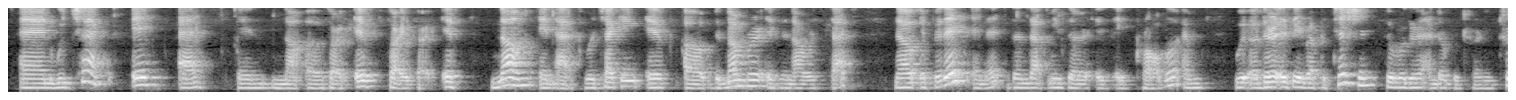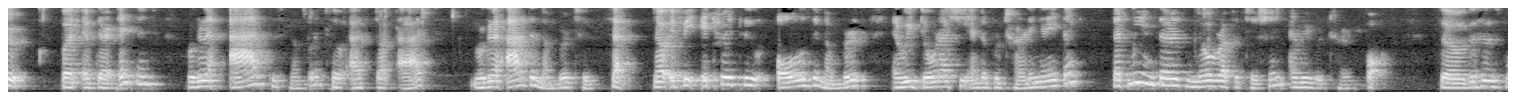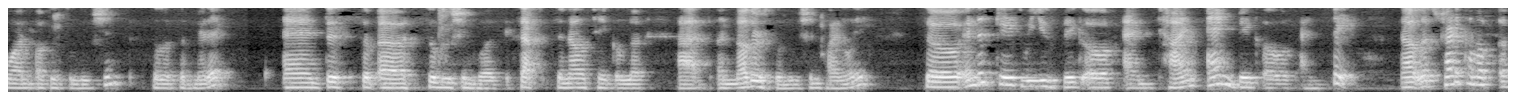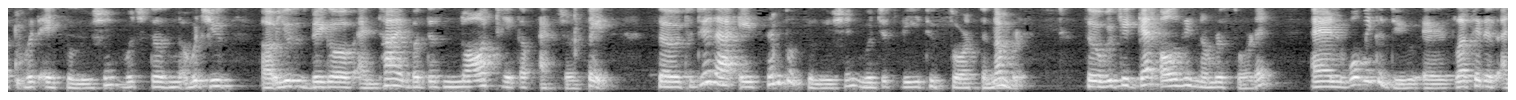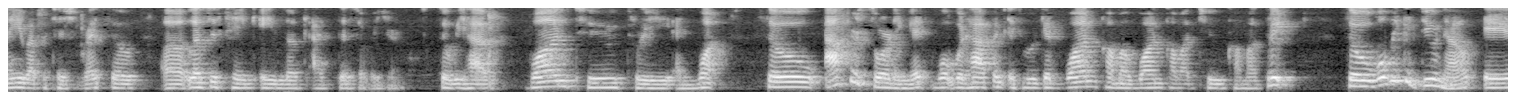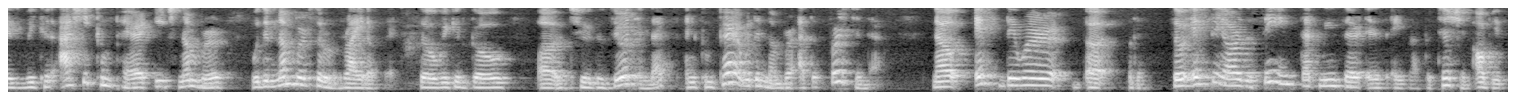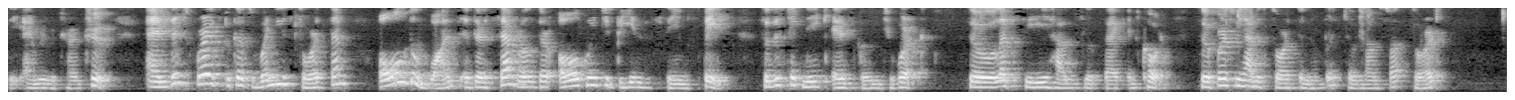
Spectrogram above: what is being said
and we check if s in num, uh, sorry, if, sorry, sorry, if num in s, we're checking if uh, the number is in our set. Now, if it is in it, then that means there is a problem and we, uh, there is a repetition, so we're going to end up returning true. But if there isn't, we're going to add this number, so s dot add, we're going to add the number to the set. Now, if we iterate through all of the numbers and we don't actually end up returning anything, that means there is no repetition and we return false. So this is one of the solutions. So let's submit it. And this uh, solution was accepted. So now let's take a look at another solution finally. So in this case, we use big O of n time and big O of n space. Now let's try to come up with a solution which does not, which use, uh, uses big O of n time but does not take up extra space. So to do that, a simple solution would just be to sort the numbers. So we could get all of these numbers sorted. And what we could do is, let's say there's any repetition, right? So uh, let's just take a look at this over here. So we have one, two, three, and one. So after sorting it, what would happen is we would get one, comma, one, comma, two, comma, three. So what we could do now is we could actually compare each number with the number to the right of it. So we could go uh, to the zeroth index and compare it with the number at the first index. Now, if they were, uh, okay, so if they are the same, that means there is a repetition, obviously, and we return true. And this works because when you sort them, all the ones, if there's several, they're all going to be in the same space. So this technique is going to work. So let's see how this looks like in code. So first we have to sort the numbers. So nums.sort.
